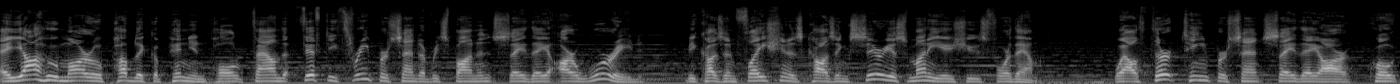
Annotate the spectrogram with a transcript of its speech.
A Yahoo Maru public opinion poll found that 53% of respondents say they are worried because inflation is causing serious money issues for them, while 13% say they are, quote,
